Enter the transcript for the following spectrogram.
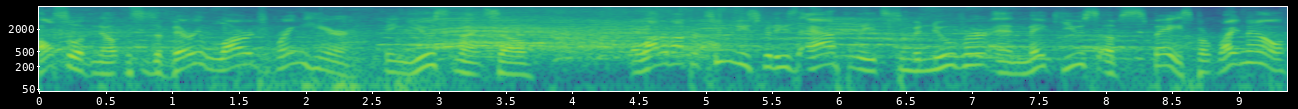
Also of note, this is a very large ring here being used tonight, so a lot of opportunities for these athletes to maneuver and make use of space. But right now,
